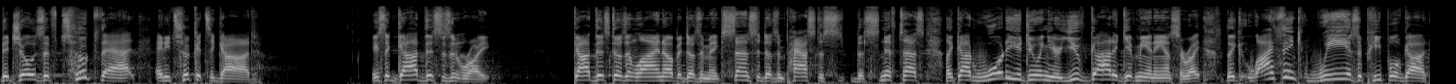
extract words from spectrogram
that Joseph took that and he took it to God. He said, God, this isn't right. God, this doesn't line up. It doesn't make sense. It doesn't pass the, the sniff test. Like, God, what are you doing here? You've got to give me an answer, right? Like, I think we as a people of God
